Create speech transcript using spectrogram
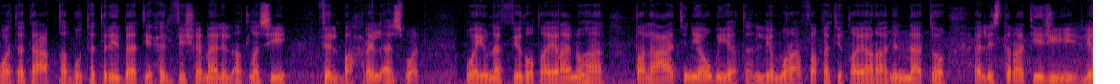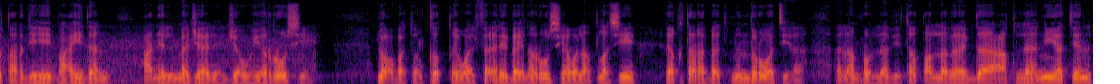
وتتعقب تدريبات حلف شمال الأطلسي في البحر الأسود وينفذ طيرانها طلعات يومية لمرافقة طيران الناتو الاستراتيجي لطرده بعيدا عن المجال الجوي الروسي. لعبة القط والفأر بين روسيا والأطلسي اقتربت من ذروتها. الأمر الذي تطلب إبداء عقلانية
